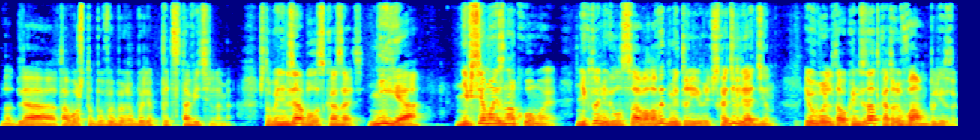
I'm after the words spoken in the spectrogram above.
для того, чтобы выборы были представительными. Чтобы нельзя было сказать, не я, не все мои знакомые, никто не голосовал, а вы, Дмитрий Юрьевич, сходили один и выбрали того кандидата, который вам близок.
